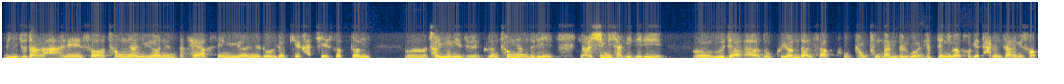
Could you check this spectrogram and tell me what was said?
민주당 안에서 청년위원회나 대학생위원회로 이렇게 같이 했었던, 어, 젊은이들, 그런 청년들이 열심히 자기들이 어, 의자 놓고 연단 쌓고 병풍 만들고 했더니만 거기에 다른 사람이 서,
